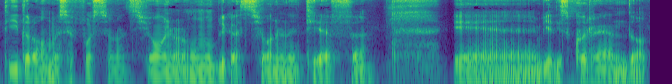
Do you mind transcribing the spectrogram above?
Titolo come se fosse un'azione, un'obbligazione, un ETF e via discorrendo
